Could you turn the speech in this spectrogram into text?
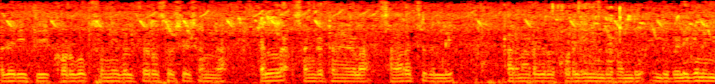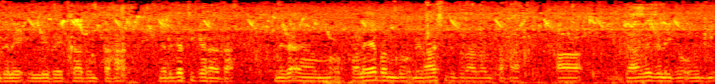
ಅದೇ ರೀತಿ ಕೊಡಗು ಸುನ್ನಿ ವೆಲ್ಫೇರ್ ಅಸೋಸಿಯೇಷನ್ನ ಎಲ್ಲ ಸಂಘಟನೆಗಳ ಸಾರಥ್ಯದಲ್ಲಿ ಕರ್ನಾಟಕದ ಕೊಡಗಿನಿಂದ ಬಂದು ಇಂದು ಬೆಳಗಿನಿಂದಲೇ ಇಲ್ಲಿ ಬೇಕಾದಂತಹ ನಿರ್ಗತಿಕರಾದ ನಿರ ಬಂದು ನಿರಾಶ್ರಿತರಾದಂತಹ ಆ ಜಾಗಗಳಿಗೆ ಹೋಗಿ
